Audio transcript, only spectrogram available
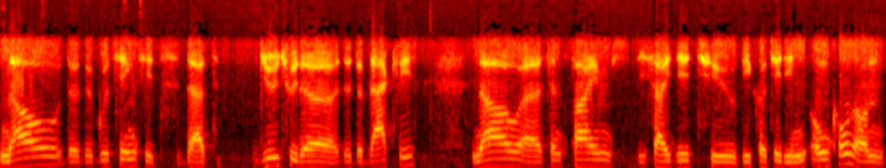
now the the good thing is that due to the the, the blacklist, now uh, SenseTime decided to be quoted in Hong Kong on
